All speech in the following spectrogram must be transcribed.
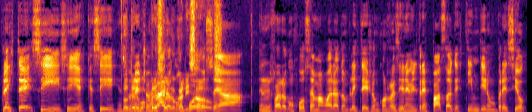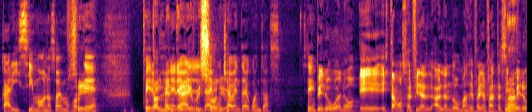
PlayStation, sí, sí, es que sí, es No un hecho. Es raro que un juego sea. Es raro que un juego sea más barato en PlayStation. Con Resident Evil 3 pasa que Steam tiene un precio carísimo, no sabemos por Sí, qué. Pero en general hay mucha venta de cuentas. Sí. Pero bueno, eh, estamos al final hablando más de Final Fantasy. Ah. Pero,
